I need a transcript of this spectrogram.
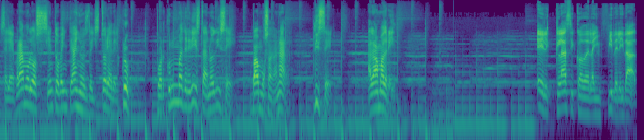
celebramos los 120 años de historia del club, porque un madridista no dice vamos a ganar, dice a la Madrid. El clásico de la infidelidad.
